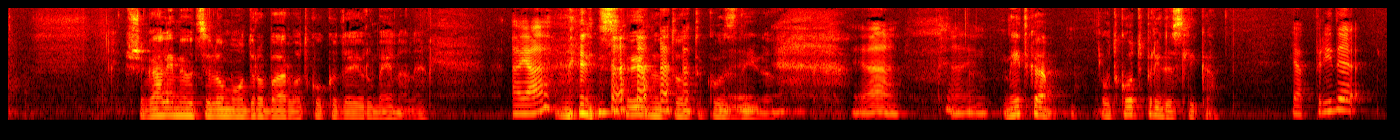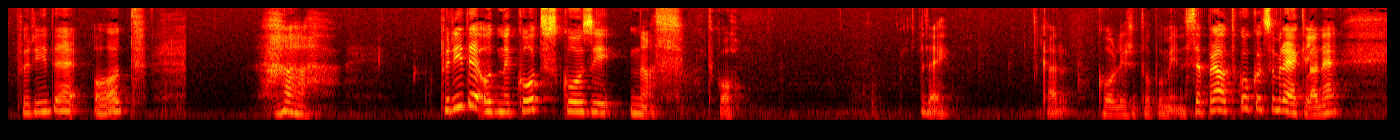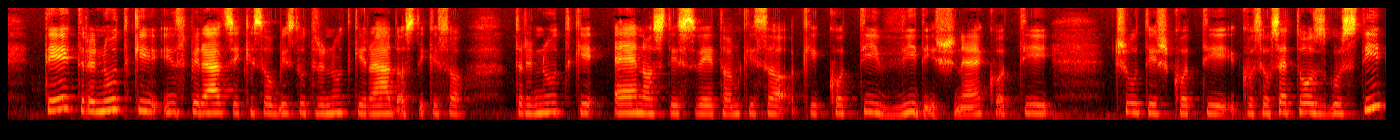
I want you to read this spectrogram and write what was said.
Šagal je imel celo modro barvo, tako kot da je rumena. Ne? Ja? Meni se vedno to tako zdi. No. Ja. Medka, odkot pride slika? Ja, pride, pride od. Ha, pride od nekod skozi nas. Tako. Zdaj, kar koli že to pomeni. Se pravi, tako kot sem rekla, ne, te trenutki inspiracije, ki so v bistvu trenutki radosti, ki so trenutki enosti s svetom, ki so, ki ko ti vidiš, ne, ko ti čutiš, ko, ti, ko se vse to zgosti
